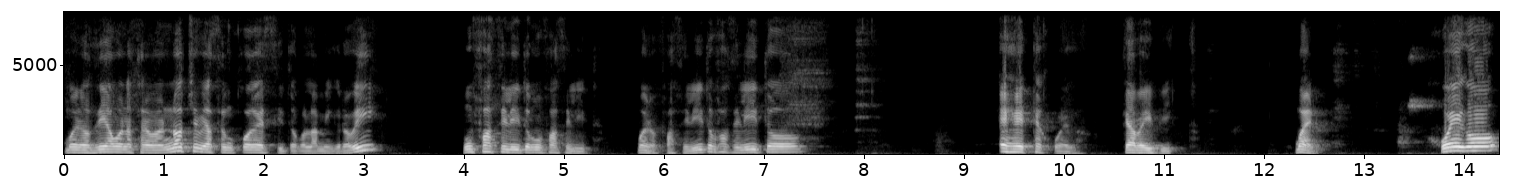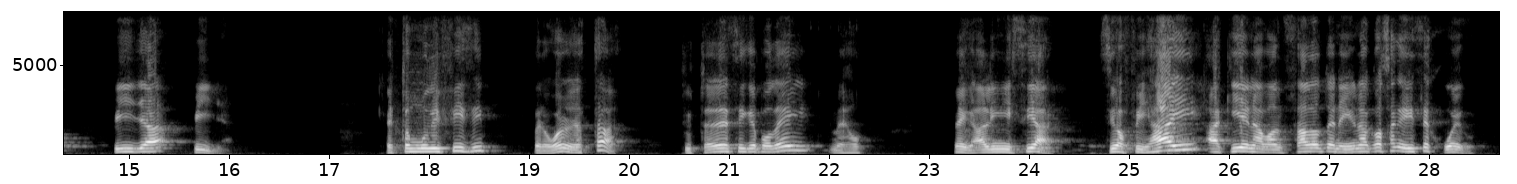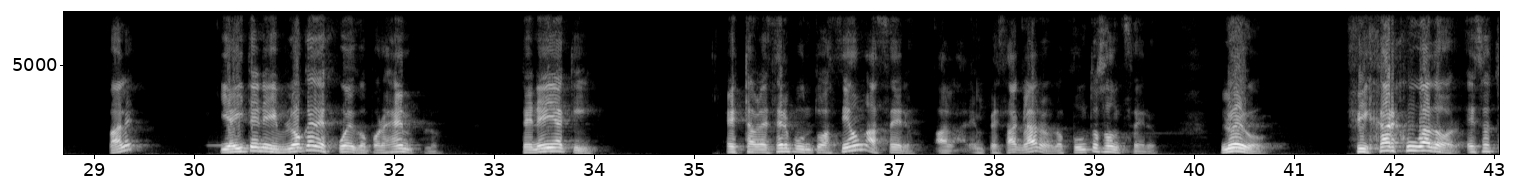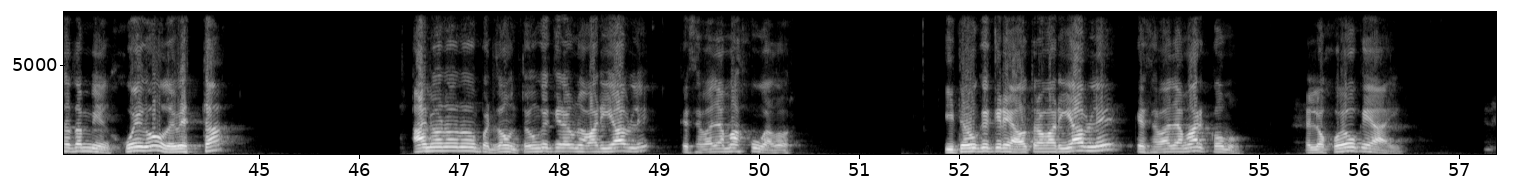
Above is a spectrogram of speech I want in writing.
Buenos días, buenas tardes, buenas noches. Voy a hacer un jueguecito con la microbi. Muy facilito, muy facilito. Bueno, facilito, facilito. Es este juego que habéis visto. Bueno, juego, pilla, pilla. Esto es muy difícil, pero bueno, ya está. Si ustedes decís que podéis, mejor. Venga, al iniciar, si os fijáis, aquí en avanzado tenéis una cosa que dice juego. ¿Vale? Y ahí tenéis bloques de juego. Por ejemplo, tenéis aquí establecer puntuación a cero. Al empezar, claro, los puntos son cero. Luego, fijar jugador. Eso está también juego o debe estar. Ah, no, no, no, perdón. Tengo que crear una variable que se va a llamar jugador. Y tengo que crear otra variable que se va a llamar como. En los juegos que hay,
